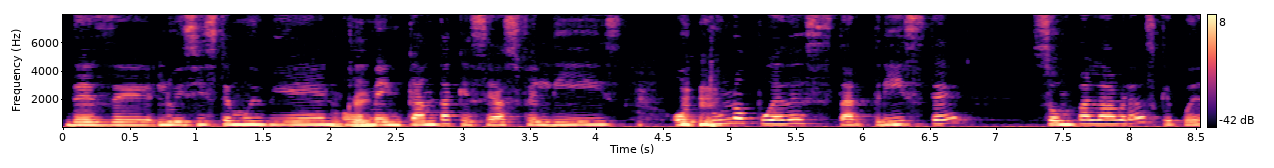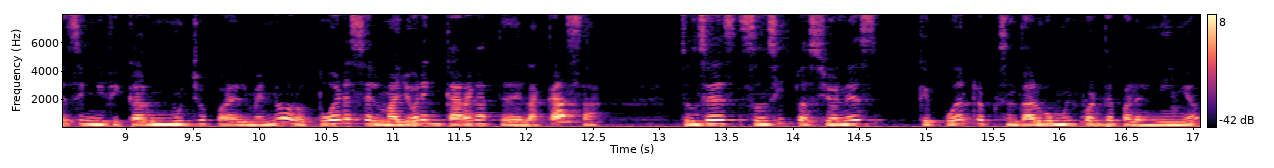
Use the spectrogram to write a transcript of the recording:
Desde lo hiciste muy bien, o me encanta que seas feliz, o tú no puedes estar triste, son palabras que pueden significar mucho para el menor, o tú eres el mayor, encárgate de la casa. Entonces, son situaciones que pueden representar algo muy fuerte para el niño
